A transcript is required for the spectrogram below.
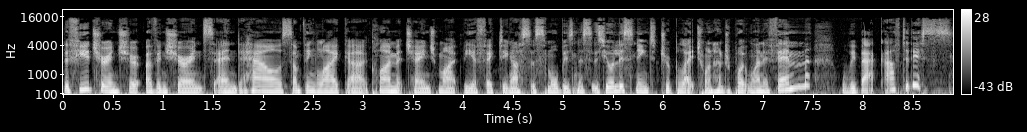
the future insur- of insurance and how something like uh, climate change might be affecting us as small businesses. You're listening to Triple H 100.1 FM. We'll be back after this.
